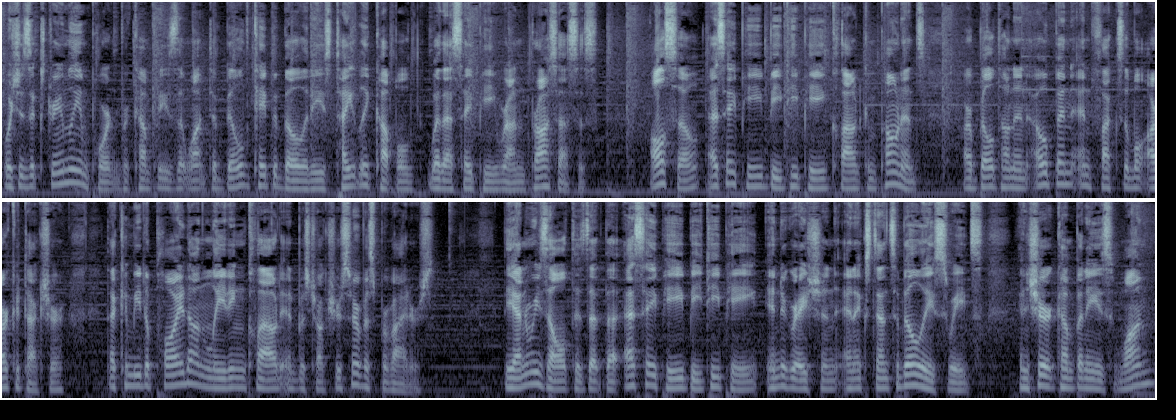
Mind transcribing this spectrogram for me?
which is extremely important for companies that want to build capabilities tightly coupled with SAP run processes. Also, SAP BTP Cloud Components are built on an open and flexible architecture that can be deployed on leading cloud infrastructure service providers. The end result is that the SAP BTP integration and extensibility suites ensure companies 1.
